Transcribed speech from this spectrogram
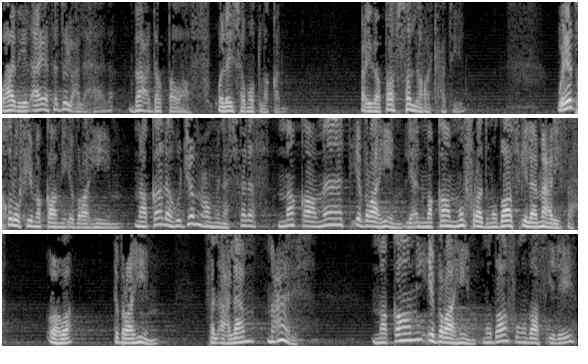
وهذه الآية تدل على هذا بعد الطواف وليس مطلقا. فإذا طاف صلى ركعتين. ويدخل في مقام إبراهيم ما قاله جمع من السلف مقامات إبراهيم لأن مقام مفرد مضاف إلى معرفة وهو إبراهيم. فالأعلام معارف. مقام إبراهيم مضاف ومضاف إليه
